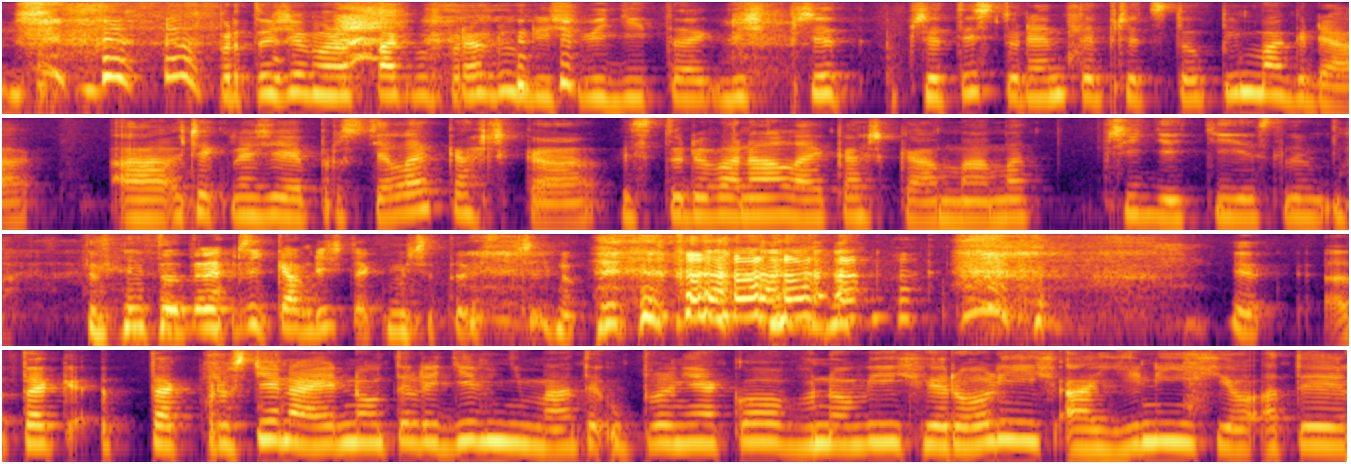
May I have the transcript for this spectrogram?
Protože ono pak opravdu, když vidíte, když před, před ty studenty předstoupí Magda a řekne, že je prostě lékařka, vystudovaná lékařka, máma tří dětí, jestli to teda říkám, když tak můžete vystřihnout. Tak, tak prostě najednou ty lidi vnímáte úplně jako v nových rolích a jiných, jo, a ty,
